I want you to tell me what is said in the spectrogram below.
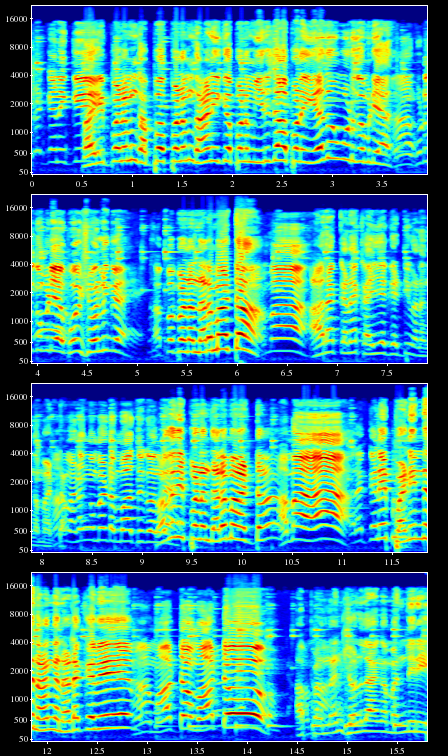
அரக்கனுக்கு பறிப்பணம் கப்பப்பணம் காணிக்கப்பணம் இருசாப்பணம் எதுவும் கொடுக்க முடியாது. கொடுக்க முடியாது. போய் சொல்லுங்க. கப்பப்பணம் தரமாட்டோம். அரக்கனை கையை கட்டி வணங்க மாட்டோம். வணங்க மாட்டோம் பாத்துக்கோங்க. பகுதி பணம் தரமாட்டோம். ஆமா. அரக்கனை பணிந்து நாங்க நடக்கவே ஆ, மாட்டோம் மாட்டோம். அப்புறம் தான் சொல்லுதாங்க மந்திரி.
